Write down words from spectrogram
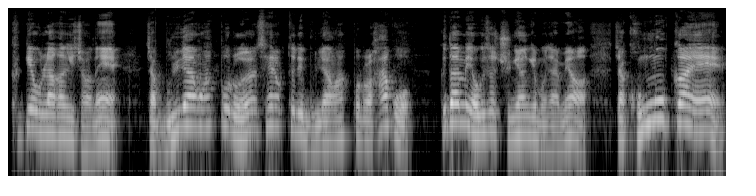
크게 올라가기 전에, 자, 물량 확보를, 세력들이 물량 확보를 하고, 그 다음에 여기서 중요한 게 뭐냐면, 자, 공모가에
